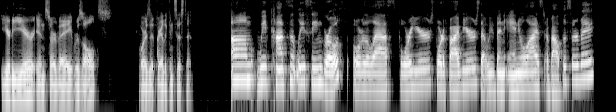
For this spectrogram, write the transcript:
year to year in survey results, or is it fairly consistent? Um, we've constantly seen growth over the last four years, four to five years that we've been annualized about the survey.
